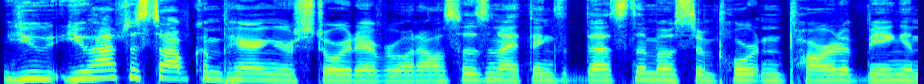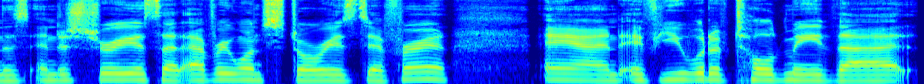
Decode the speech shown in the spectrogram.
you you have to stop comparing your story to everyone else's and i think that that's the most important part of being in this industry is that everyone's story is different. And if you would have told me that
